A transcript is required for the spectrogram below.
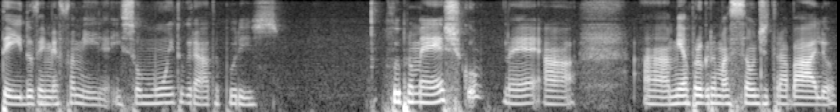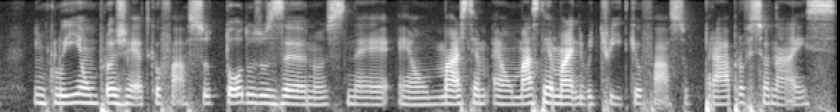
ter ido ver minha família e sou muito grata por isso. Fui para o México, né? A, a minha programação de trabalho incluía um projeto que eu faço todos os anos, né? É um, master, é um Mastermind Retreat que eu faço para profissionais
